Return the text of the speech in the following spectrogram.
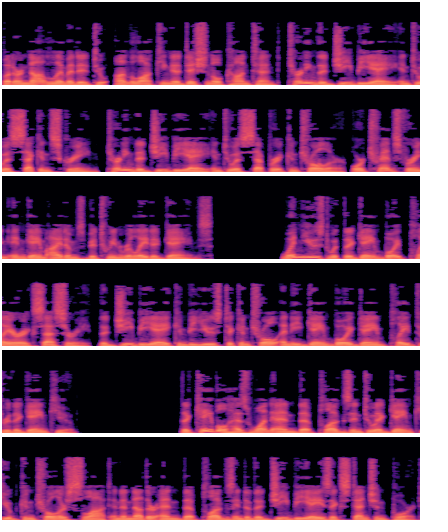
but are not limited to, unlocking additional content, turning the GBA into a second screen, turning the GBA into a separate controller, or transferring in-game items between related games. When used with the Game Boy Player accessory, the GBA can be used to control any Game Boy game played through the GameCube. The cable has one end that plugs into a GameCube controller slot and another end that plugs into the GBA's extension port.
